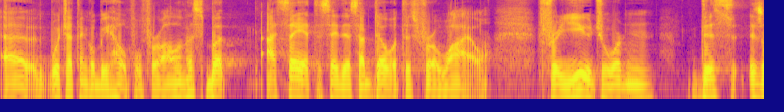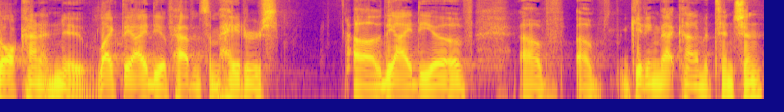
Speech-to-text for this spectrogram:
uh, which I think will be helpful for all of us. But I say it to say this I've dealt with this for a while. For you, Jordan, this is all kind of new. Like the idea of having some haters uh, the idea of of of getting that kind of attention.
